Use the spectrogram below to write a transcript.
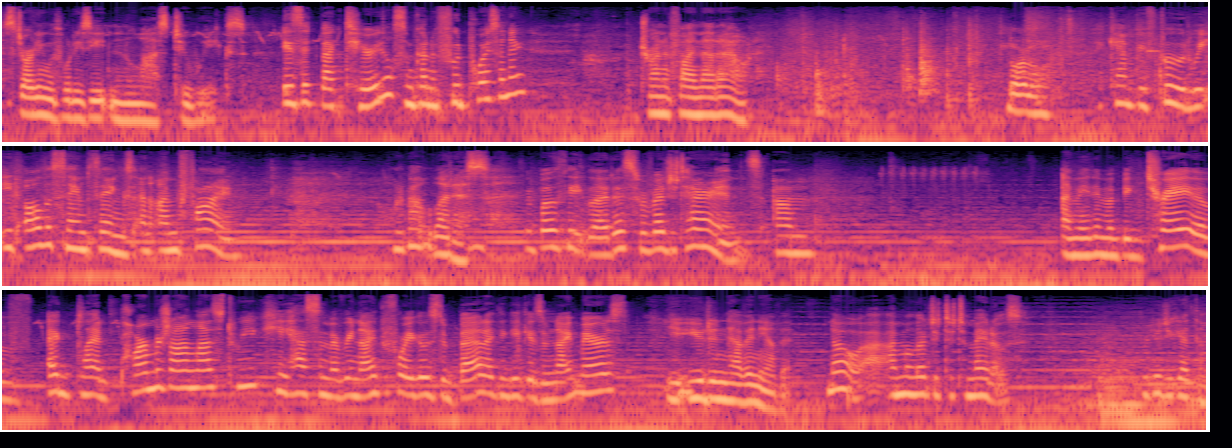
starting with what he's eaten in the last two weeks. Is it bacterial? Some kind of food poisoning? Trying to find that out. Normal. It can't be food. We eat all the same things, and I'm fine. What about lettuce? We both eat lettuce. We're vegetarians. Um, I made him a big tray of eggplant parmesan last week. He has some every night before he goes to bed. I think it gives him nightmares. You, you didn't have any of it. No, I- I'm allergic to tomatoes. Where did you get them?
